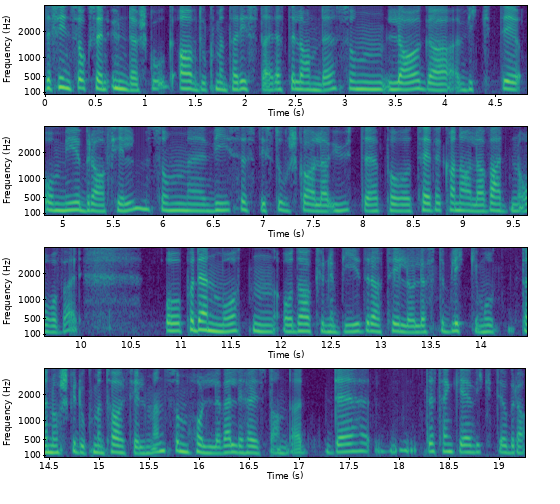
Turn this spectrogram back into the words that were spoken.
det finnes også en underskog av dokumentarister i dette landet som lager viktig og mye bra film, som eh, vises i stor skala ute på TV-kanaler verden over. Og på den måten å da kunne bidra til å løfte blikket mot den norske dokumentarfilmen, som holder veldig høy standard, det, det tenker jeg er viktig og bra.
